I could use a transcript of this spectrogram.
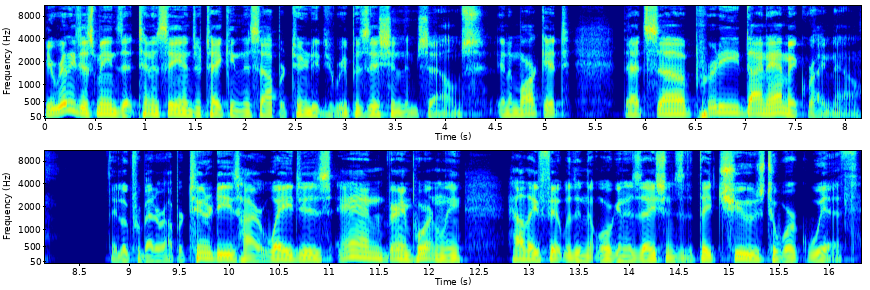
It really just means that Tennesseans are taking this opportunity to reposition themselves in a market that's uh, pretty dynamic right now. They look for better opportunities, higher wages, and very importantly, how they fit within the organizations that they choose to work with.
